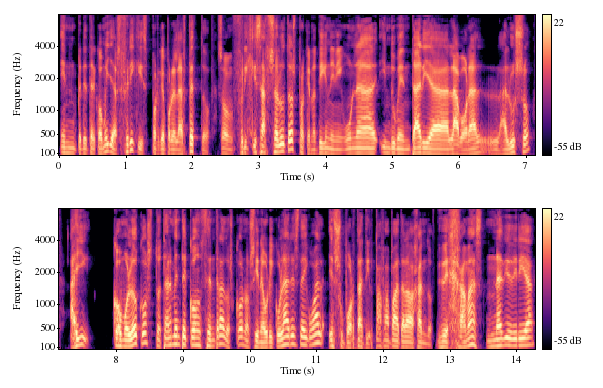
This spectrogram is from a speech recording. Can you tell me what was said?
entre comillas, frikis, porque por el aspecto son frikis absolutos, porque no tienen ninguna indumentaria laboral al uso, ahí como locos, totalmente concentrados, con o sin auriculares, da igual, en su portátil, pa, pa, pa, trabajando. De jamás nadie diría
